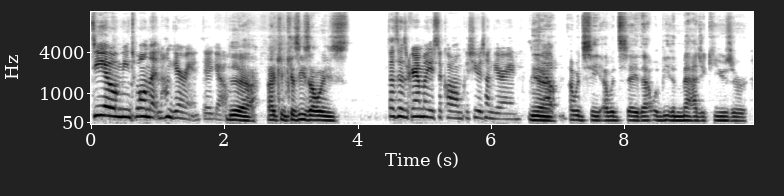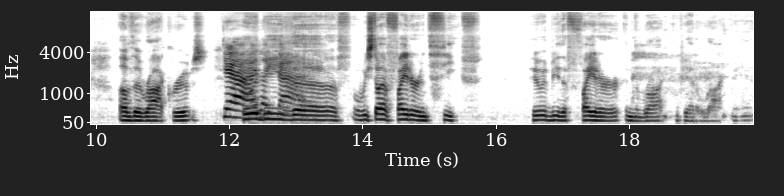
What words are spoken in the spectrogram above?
Dio means walnut in Hungarian. There you go. yeah. I can because he's always That's what his grandma used to call him because she was Hungarian. yeah. Yep. I would see. I would say that would be the Magic User of the rock groups. Yeah, Who I would like be that. the? Well, we still have fighter and thief. Who would be the fighter in the rock if you had a rock band?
